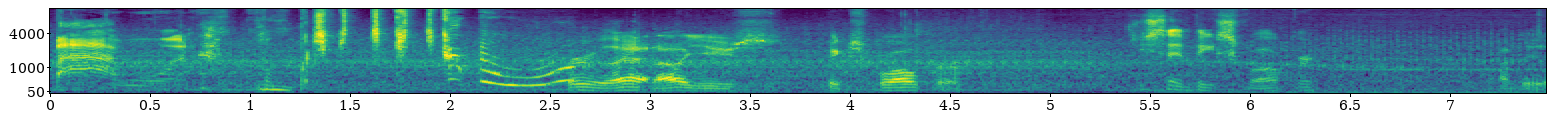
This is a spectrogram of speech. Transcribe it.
buy one. prove that. I'll use Big Squawker. Did you say big squawker? I did.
